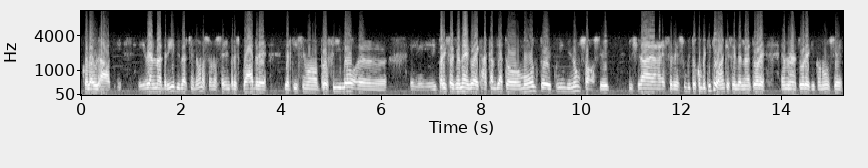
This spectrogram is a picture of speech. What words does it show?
collaudati. Il Real Madrid e il Barcellona sono sempre squadre di altissimo profilo. Eh, il Paris Saint-Germain ha cambiato molto e quindi non so se riuscirà a essere subito competitivo anche se l'allenatore è un allenatore che conosce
